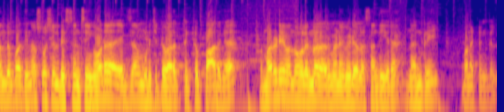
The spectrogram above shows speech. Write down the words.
வந்து பார்த்தீங்கன்னா சோஷியல் டிஸ்டன்சிங்கோட எக்ஸாம் முடிச்சுட்டு வரத்துக்கு பாருங்கள் மறுபடியும் வந்து உங்களை இன்னொரு அருமையான வீடியோவில் சந்திக்கிறேன். நன்றி வணக்கங்கள்.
